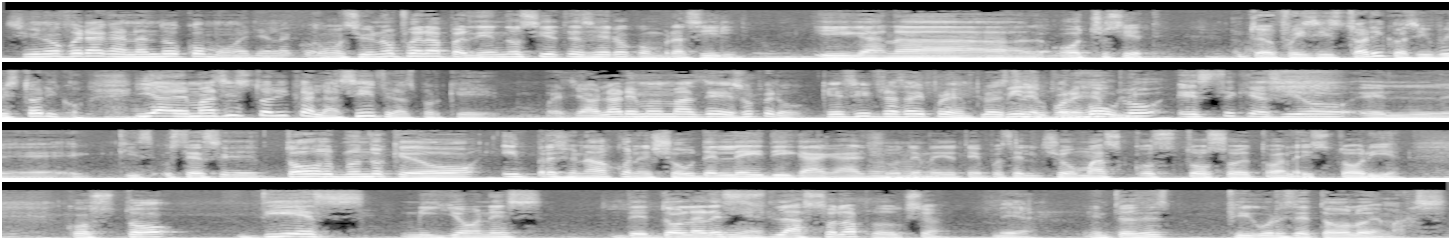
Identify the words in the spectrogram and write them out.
si uno fuera ganando, como allá la cosa. Como si uno fuera perdiendo 7-0 con Brasil y gana 8-7. Entonces fue histórico, sí fue histórico. Y además histórica las cifras, porque pues ya hablaremos más de eso, pero ¿qué cifras hay, por ejemplo, de este Miren, por Super Bowl? ejemplo, este que ha sido el... eh, ustedes, eh, todo el mundo quedó impresionado con el show de Lady Gaga, el show de medio tiempo. Es el show más costoso de toda la historia. Costó 10 millones de dólares Bien. la sola producción. Bien. Entonces, figúrese todo lo demás.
